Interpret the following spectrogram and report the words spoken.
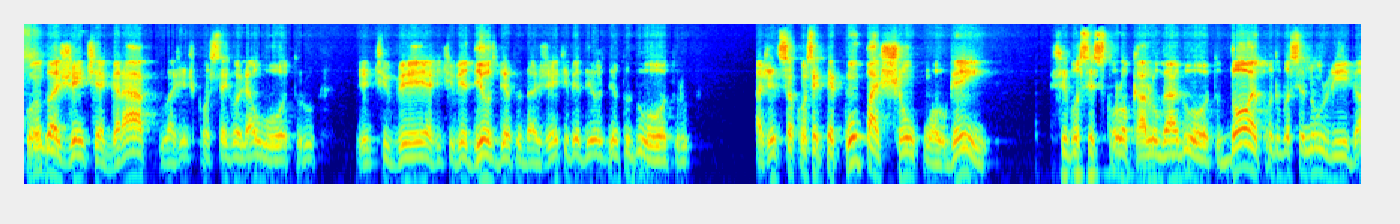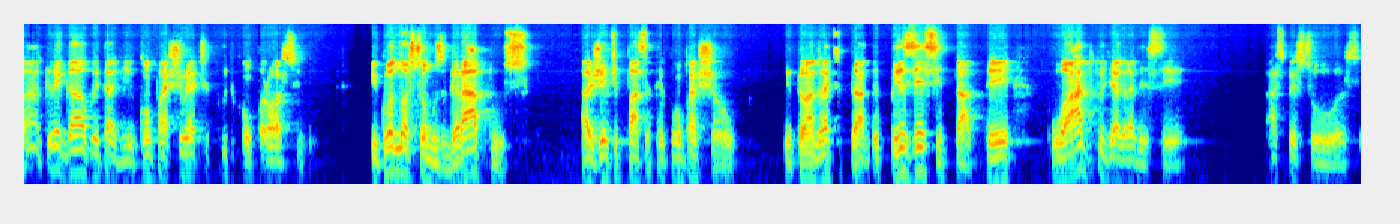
Quando a gente é grato, a gente consegue olhar o outro a gente vê, a gente vê Deus dentro da gente e vê Deus dentro do outro. A gente só consegue ter compaixão com alguém se você se colocar no lugar do outro. Dó é quando você não liga. Ah, que legal, coitadinho. Compaixão é atitude com o próximo. E quando nós somos gratos, a gente passa a ter compaixão. Então, a gratidão, exercitar, ter o hábito de agradecer as pessoas,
